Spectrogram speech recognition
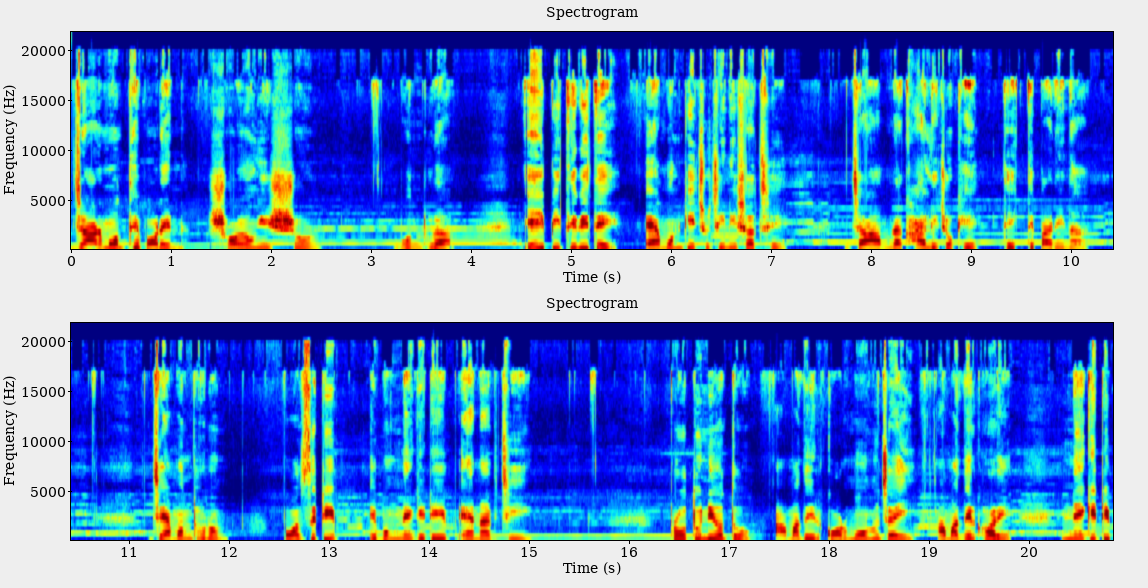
যার মধ্যে পড়েন স্বয়ং ঈশ্বর। বন্ধুরা, এই পৃথিবীতে এমন কিছু জিনিস আছে যা আমরা খালি চোখে দেখতে পারি না। যেমন ধরুন, পজিটিভ এবং নেগেটিভ এনার্জি। প্রতিনিয়ত আমাদের কর্ম অনুযায়ী আমাদের ঘরে নেগেটিভ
